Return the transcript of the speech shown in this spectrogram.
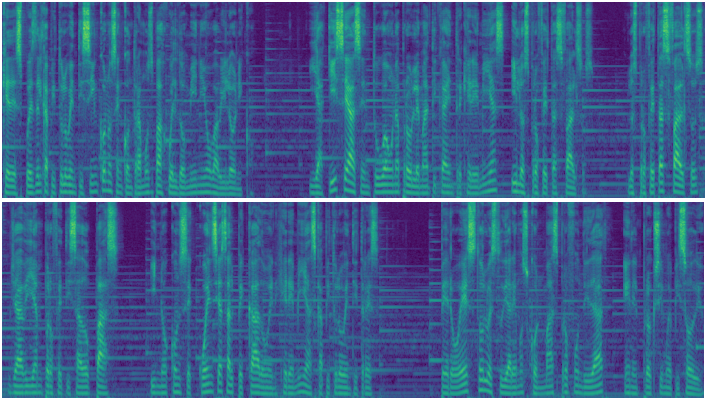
que después del capítulo 25 nos encontramos bajo el dominio babilónico. Y aquí se acentúa una problemática entre Jeremías y los profetas falsos. Los profetas falsos ya habían profetizado paz y no consecuencias al pecado en Jeremías capítulo 23 pero esto lo estudiaremos con más profundidad en el próximo episodio.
